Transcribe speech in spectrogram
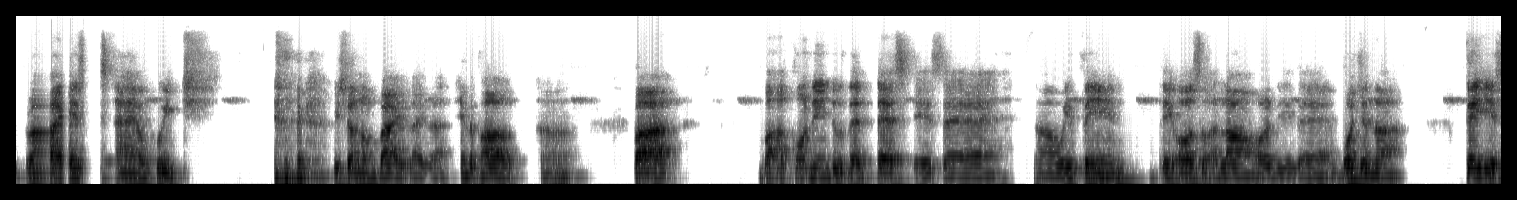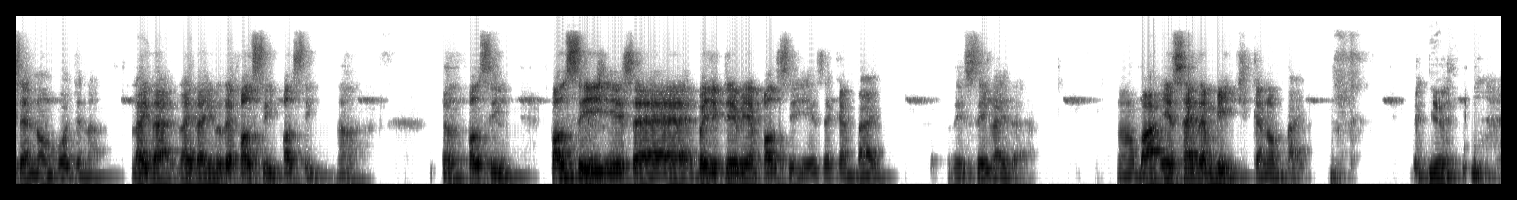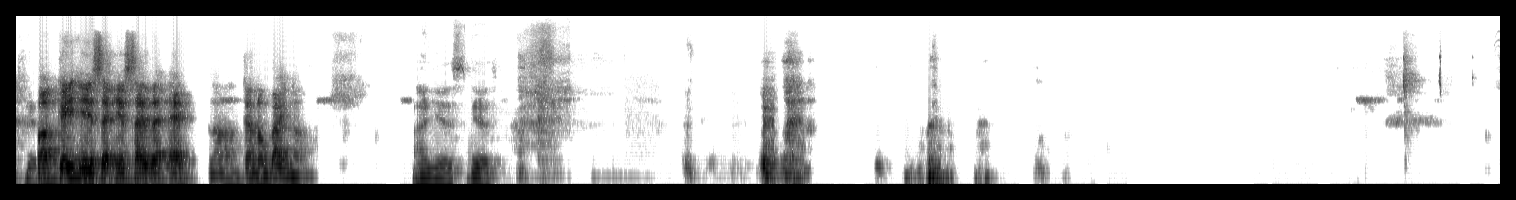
rice and wheat, we shall not buy like that in the pot. Uh, but but according to the test is uh, now we think they also allow already the bojana. K is a non-bojana. Like that, like that, you know the palsy, palsy. No? No? Palsy. Palsy is a vegetarian palsy is a can buy. They say like that. No, but inside the meat cannot buy. yes. But K is inside the egg, no, cannot buy now. Ah, yes, yes.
